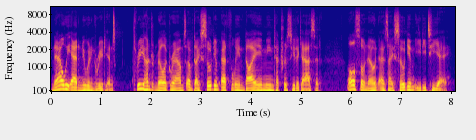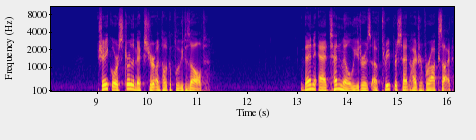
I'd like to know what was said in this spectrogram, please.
Now we add a new ingredient, 300 milligrams of disodium ethylene diamine tetraacetic acid, also known as disodium EDTA. Shake or stir the mixture until completely dissolved. Then add 10 milliliters of 3% hydrogen peroxide.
